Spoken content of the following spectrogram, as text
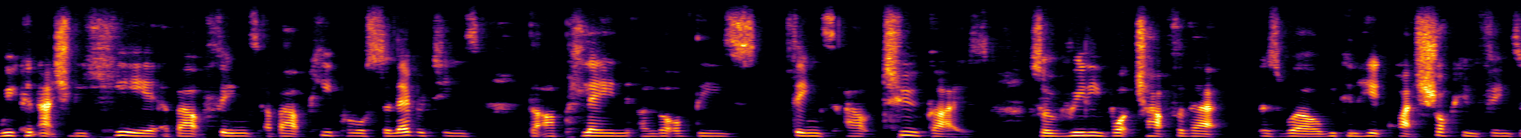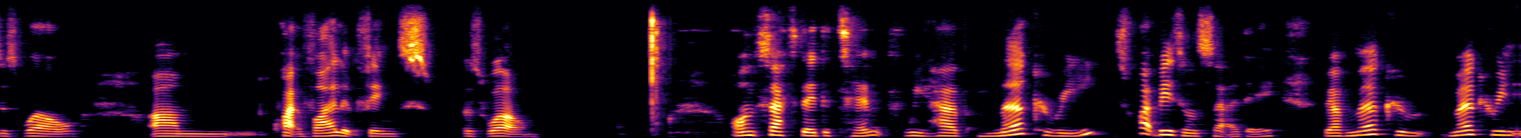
We can actually hear about things about people or celebrities that are playing a lot of these things out too guys. So really watch out for that as well we can hear quite shocking things as well um quite violent things as well on Saturday the 10th, we have Mercury. It's quite busy on Saturday. We have Mercury, Mercury in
